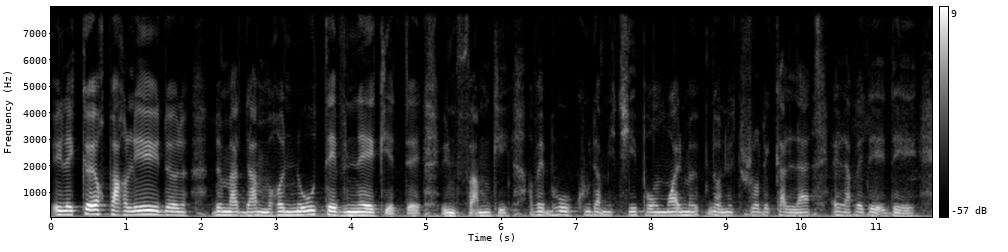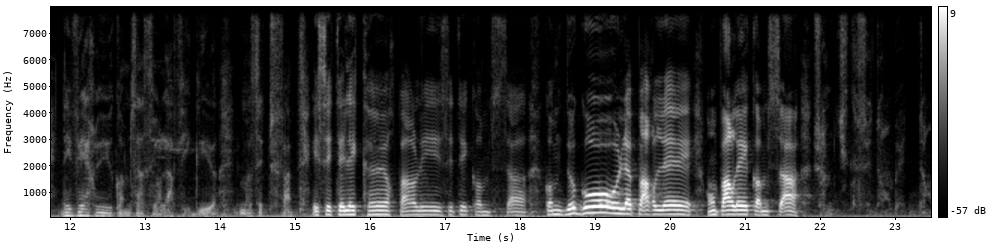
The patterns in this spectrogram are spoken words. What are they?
Et les chœurs parlaient de, de Madame Renaud Thévenet, qui était une femme qui avait beaucoup d'amitié pour moi. Elle me donnait toujours des câlins. Elle avait des, des, des verrues comme ça sur la figure. Et cette femme. Et c'était les chœurs parlaient, c'était comme ça. Comme De Gaulle parlait. On parlait comme ça. Je me dis que c'est embêtant.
